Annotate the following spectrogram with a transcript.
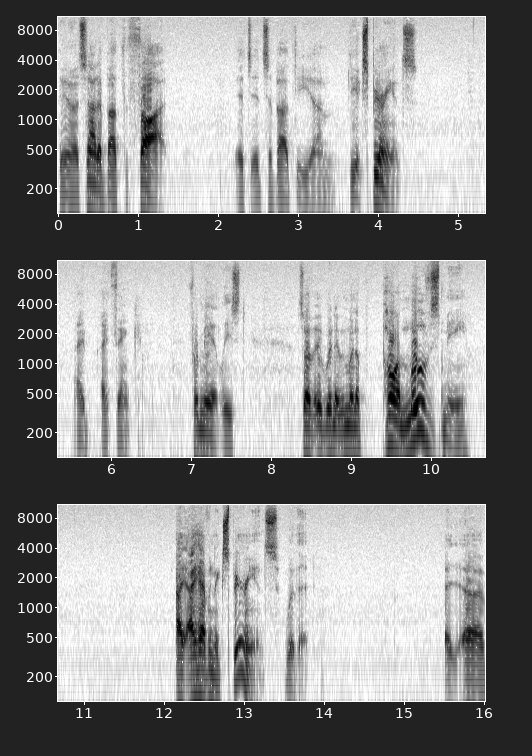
You know, it's not about the thought. It's it's about the um, the experience. I I think, for me at least. So it, when it, when a poem moves me, I, I have an experience with it. Uh,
